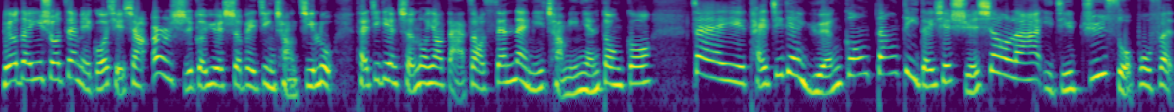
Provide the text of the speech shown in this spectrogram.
刘德英说，在美国写下二十个月设备进场记录。台积电承诺要打造三奈米厂，明年动工。在台积电员工当地的一些学校啦，以及居所部分，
